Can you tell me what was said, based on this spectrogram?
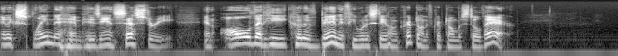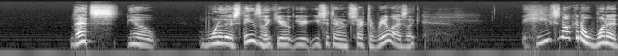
and explain to him his ancestry and all that he could have been if he would have stayed on Krypton, if Krypton was still there. That's, you know, one of those things like you you you sit there and start to realize like he's not going to want to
